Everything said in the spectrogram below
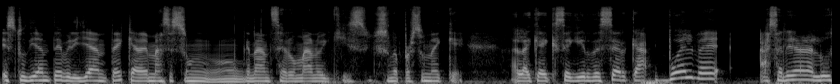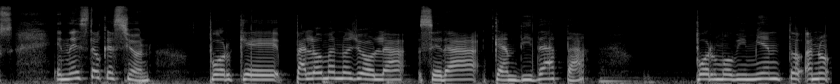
estudiante brillante, que además es un gran ser humano y es una persona a la que hay que seguir de cerca, vuelve a salir a la luz. En esta ocasión, porque Paloma Noyola será candidata por movimiento, ah no,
